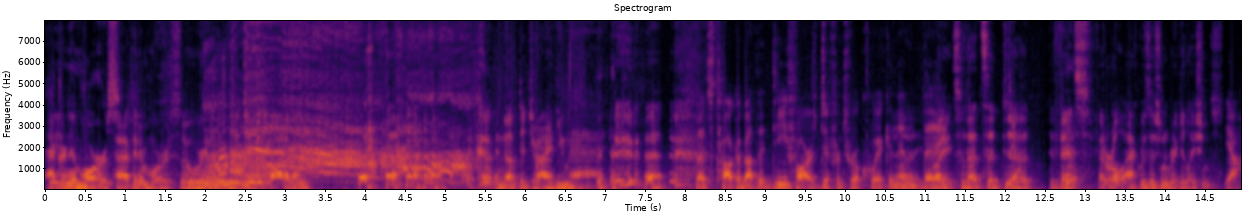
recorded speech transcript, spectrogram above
Acronym horrors. Acronym Horrors. So we're going to you with a lot of them. Enough to drive you mad. Let's talk about the DFARS difference real quick, and then the Right, so that's a d- uh, Defense Federal Acquisition Regulations. yeah.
